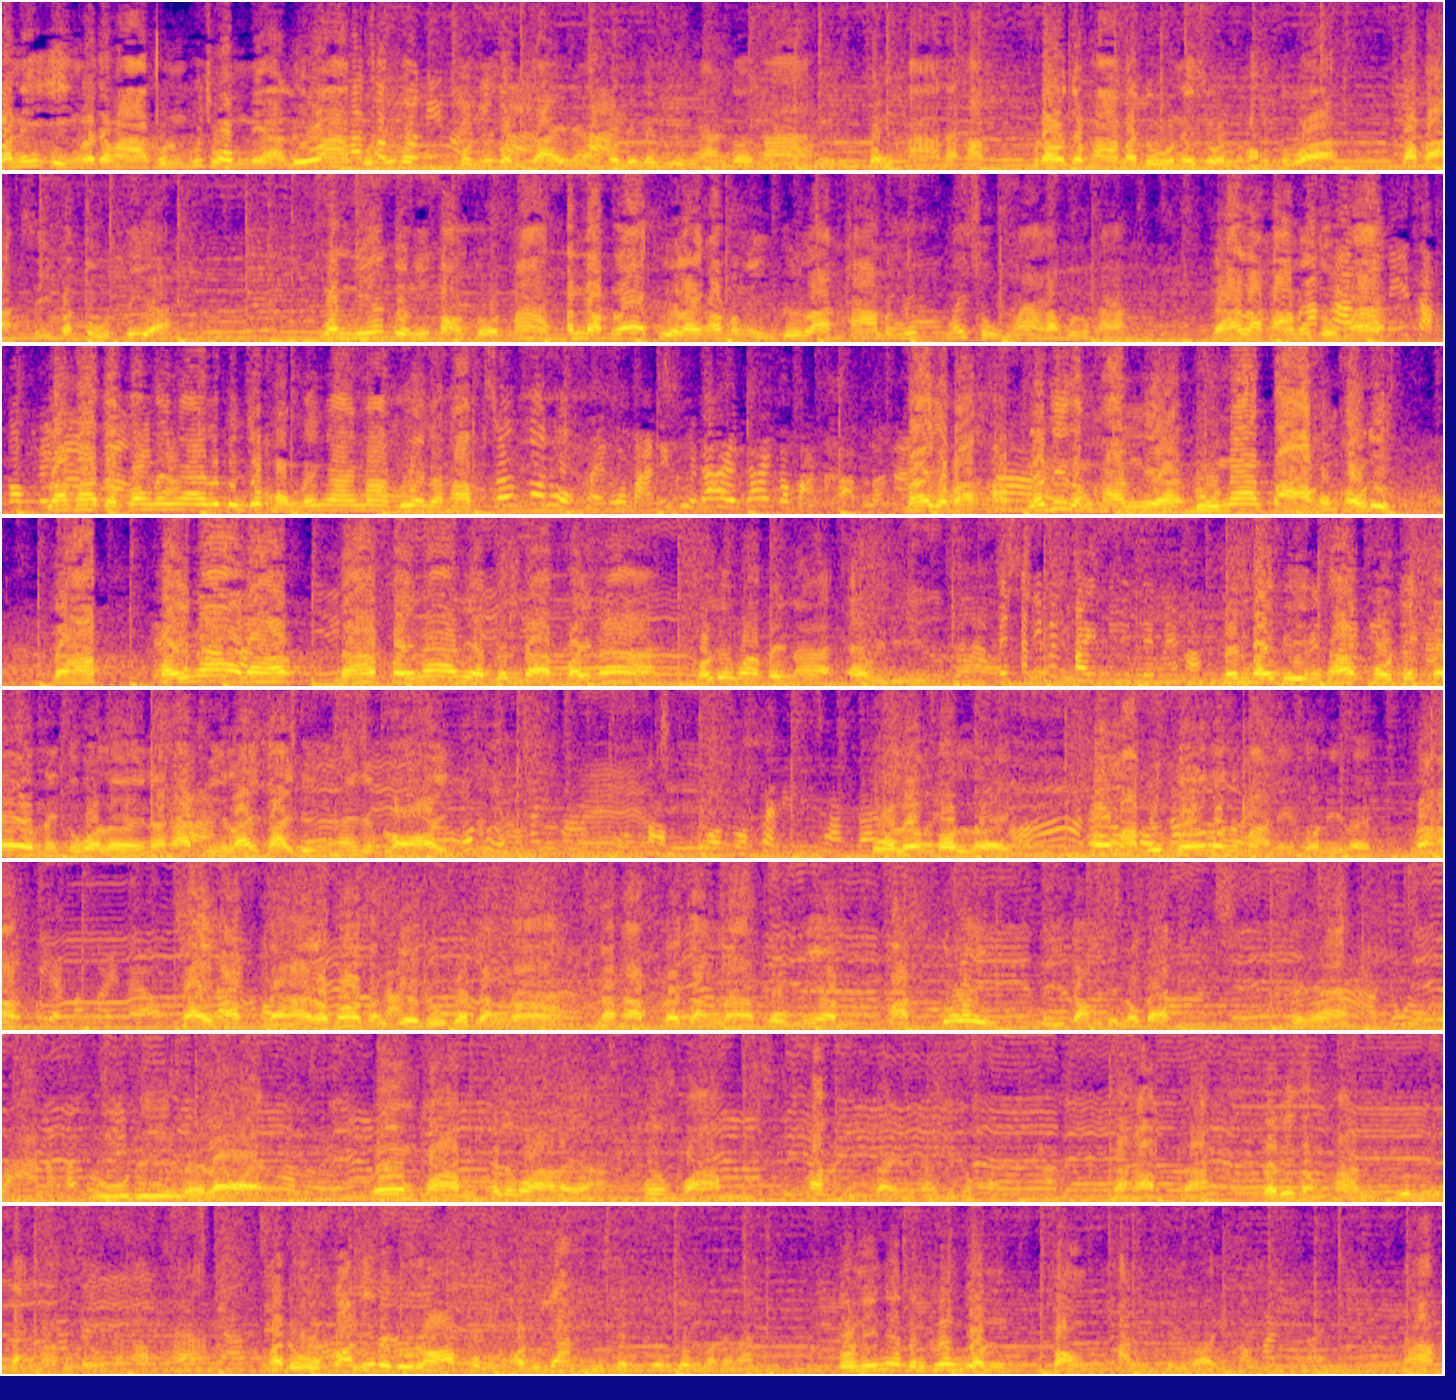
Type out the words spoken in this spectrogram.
วันนี้อิงเราจะพาคุณผู้ชมเนี่ยหรือว่ามาคุณชมที่ตัวนี้หน่อยคนที่ดีกว่าสนใจเนี่ยค่ะ คนที่เป็นทีมงานโตโยต้าสงขลานะครับ เราจะพามาดูในส่วนของตัวกระบะสี่ประตูเตี้ย วันนี้ตัวนี้ตอบโจทย์มาก อันดับแรกคืออะไรครับน้องอิงคือราคามันไม่ไม่สูงมากครับคุณลูกค้านะฮะราคาไม่สูงมาก ราคาตัวนี้จับต้องได้ราคาจับต้องได้ง่ายและเป็นเจ้าของได้ง่ายมากด้วยนะครับ เริ่มต้น6แสนกว่าบาทนี่คือได้ได้กระบะขับแล้วนะได้กระบะขับ ใช่ และที่สำคัญเนี่ยดูหน้าตาของเขาดินะครับ ไฟหน้านะครับนะครับไฟหน้าเนี่ยเป็นแบบไฟหน้าเขาเรียกว่าไฟหน้า LED เป็นอันนี้เป็นใบบีมเลยไหมคะเป็นใบบีมครับโปรเจคเตอร์ในตัวเลยนะครับค่ะมีไลท์ไกดิ้งให้เรียบร้อย ก็คือให้มาในตัวต่ำตัวตัวแฟดิวิชั่นได้ตัวเริ่มต้นเลยอ่เข้ามาปุ๊บตัวได้เริ่มต้นมานี่ตัวนี้เลยนะครับ เปลี่ยนมาใหม่แล้วใช่ครับนะฮะแล้วก็สังเกตดูกระจังหน้านะครับกระจังหน้าโครเมียมตัดด้วยสีดำเจโนแบ็คเป็นไงค่ะดูหรูหรานะคะดูดีเลยแหละ เพิ่มความเขาเรียกว่าอะไรอะ เพิ่มความภาคภูมิใจในการเป็นเจ้าของนะครับนะและที่สำคัญรุ่นนี้แต่งมาพิเศษนะครับนะมาดูก่อนที่ไปดูล้อผมขออนุญาตพรีเซนต์เครื่องยนต์ก่อนได้ไหมตัวนี้เนี่ยเป็นเครื่องยนต์ 2,400สองพันสี่ร้อยนะครับ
